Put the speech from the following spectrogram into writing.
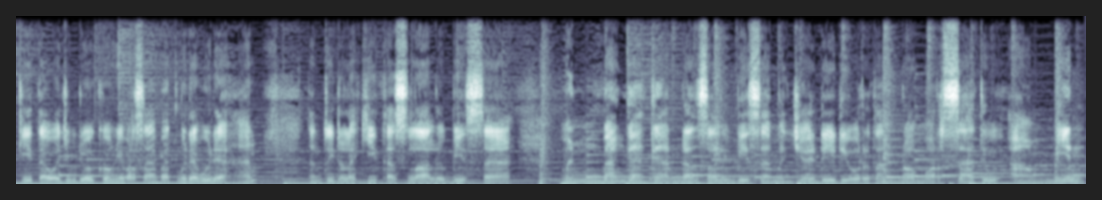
kita wajib dukung nih persahabat Mudah-mudahan tentu idola kita selalu bisa membanggakan dan selalu bisa menjadi di urutan nomor satu. Amin.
